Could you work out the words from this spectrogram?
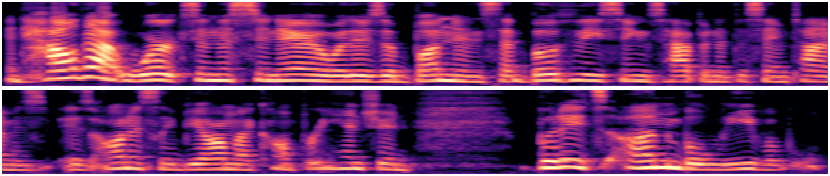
And how that works in this scenario where there's abundance, that both of these things happen at the same time, is, is honestly beyond my comprehension. But it's unbelievable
